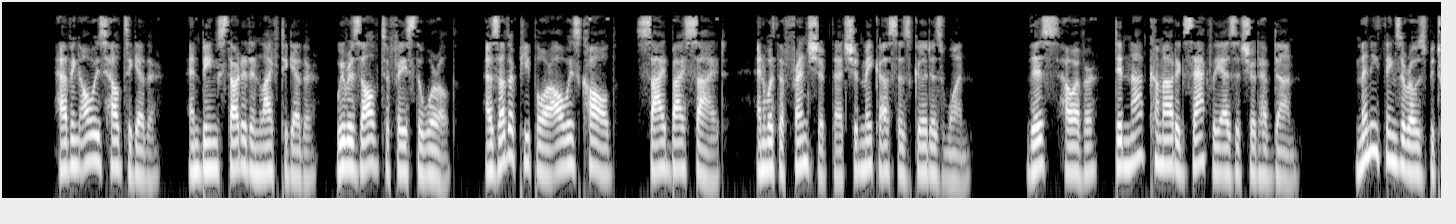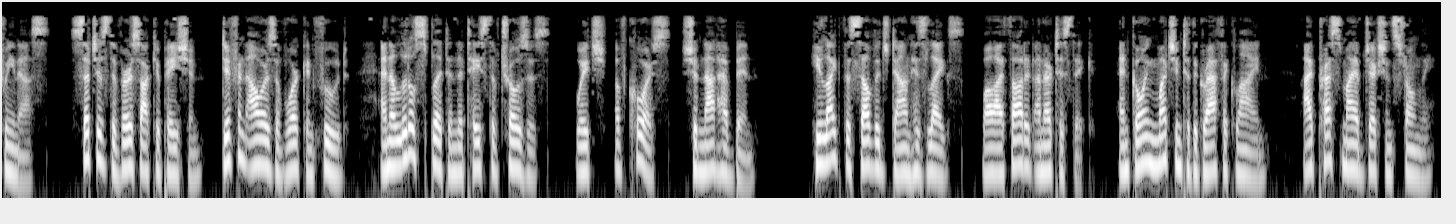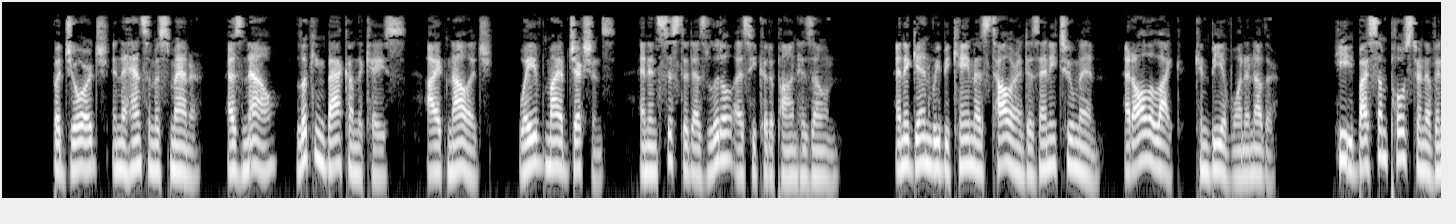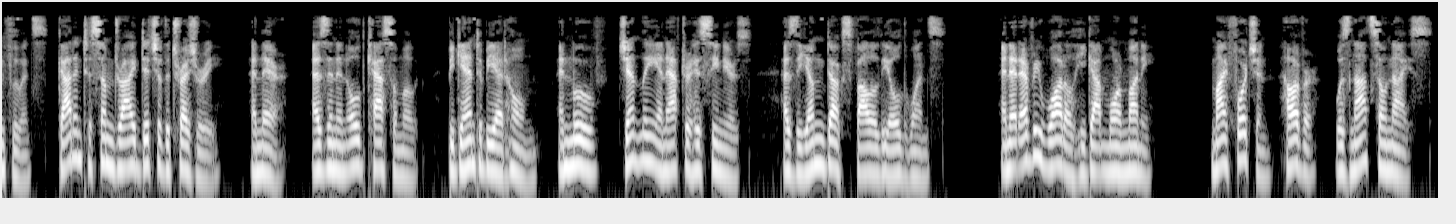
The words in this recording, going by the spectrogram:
Having always held together, and being started in life together, we resolved to face the world, as other people are always called, side by side, and with a friendship that should make us as good as one. This, however, did not come out exactly as it should have done. Many things arose between us, such as diverse occupation, different hours of work and food, and a little split in the taste of trousers, which, of course, should not have been. He liked the selvage down his legs, while I thought it unartistic, and going much into the graphic line, I pressed my objection strongly. But George, in the handsomest manner, as now, looking back on the case, I acknowledge, waived my objections, and insisted as little as he could upon his own. And again we became as tolerant as any two men, at all alike, can be of one another. He, by some postern of influence, got into some dry ditch of the treasury, and there, as in an old castle moat, began to be at home, and move, gently and after his seniors, as the young ducks follow the old ones. And at every waddle he got more money. My fortune, however, was not so nice.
